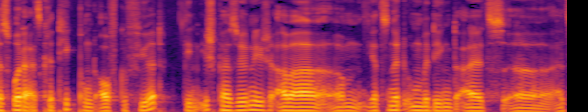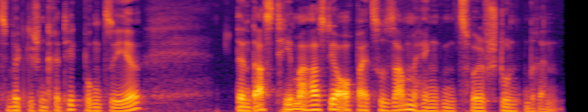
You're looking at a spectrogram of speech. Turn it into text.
Das wurde als Kritikpunkt aufgeführt, den ich persönlich aber ähm, jetzt nicht unbedingt als, äh, als wirklichen Kritikpunkt sehe. Denn das Thema hast du ja auch bei zusammenhängenden 12-Stunden-Rennen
